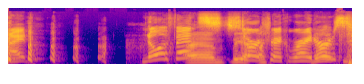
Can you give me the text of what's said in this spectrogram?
right. No offense, Um, yeah, Star I- Trek writers.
